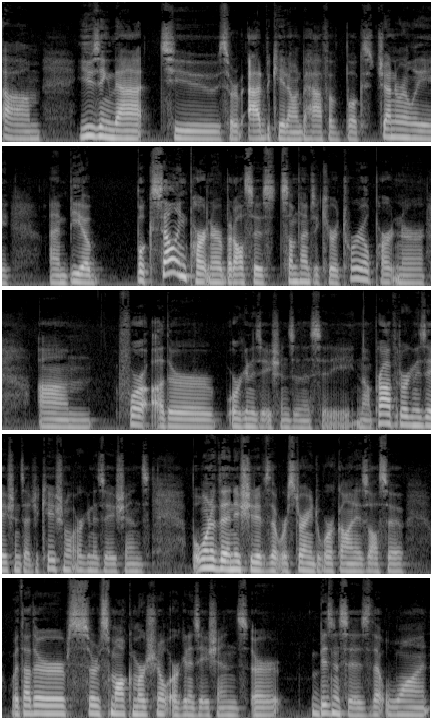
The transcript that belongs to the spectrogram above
Um, using that to sort of advocate on behalf of books generally and be a book selling partner, but also sometimes a curatorial partner um, for other organizations in the city, nonprofit organizations, educational organizations. But one of the initiatives that we're starting to work on is also with other sort of small commercial organizations or businesses that want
